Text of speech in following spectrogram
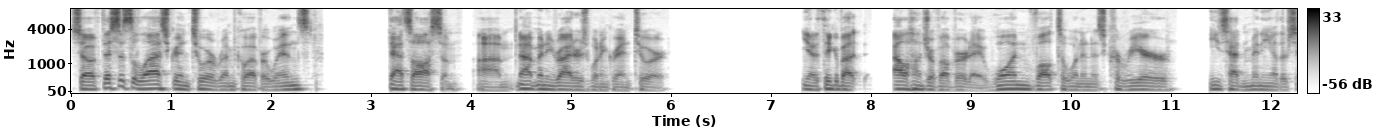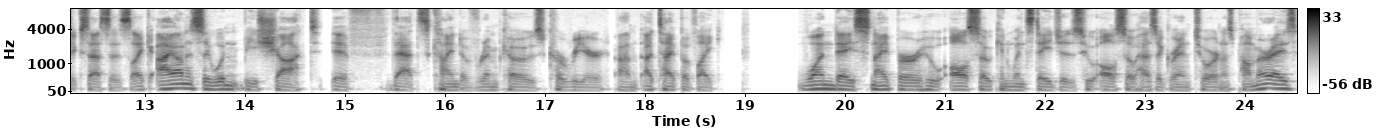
So, if this is the last Grand Tour Remco ever wins, that's awesome. Um, not many riders win a Grand Tour. You know, think about Alejandro Valverde, one Vuelta win in his career. He's had many other successes. Like, I honestly wouldn't be shocked if that's kind of Remco's career, um, a type of like one day sniper who also can win stages, who also has a Grand Tour in his Palmares.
